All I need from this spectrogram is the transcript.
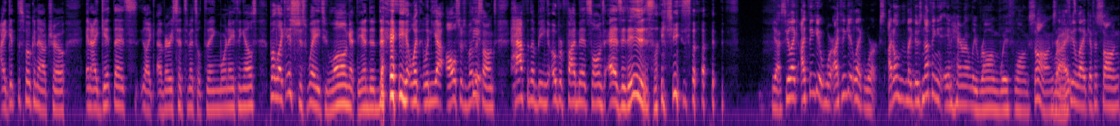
I get the spoken outro, and I get that it's like a very sentimental thing more than anything else. But like it's just way too long at the end of the day. With when you got all sorts of other songs, half of them being over five minutes songs as it is. Like Jesus. Yeah, see, like I think it wor- I think it like works. I don't like. There's nothing inherently wrong with long songs, and I feel like if a song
